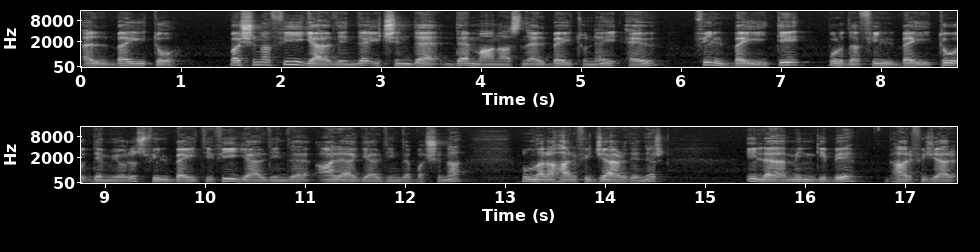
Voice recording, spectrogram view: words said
El beytu. Başına fi geldiğinde içinde de manasında el beytu ney? Ev. Fil beyti. Burada fil beytu demiyoruz. Fil beyti fi geldiğinde, ala geldiğinde başına bunlara harfi cer denir ila min gibi harfi cer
